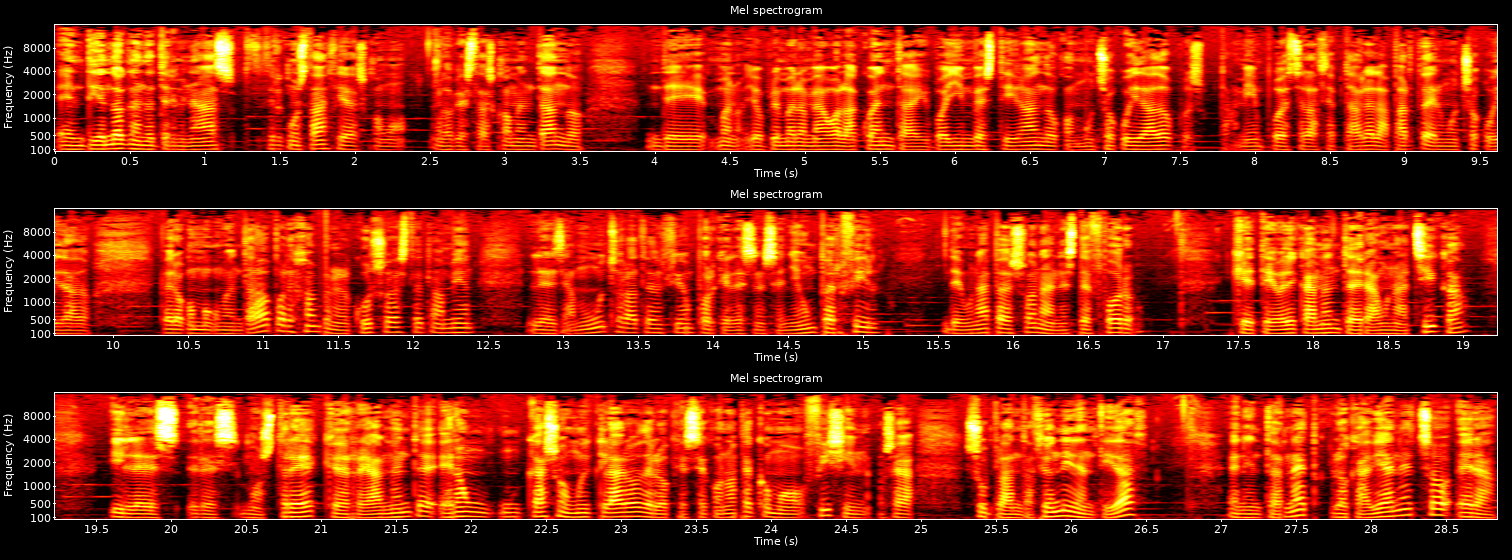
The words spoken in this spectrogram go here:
entiendo que en determinadas circunstancias, como lo que estás comentando, de, bueno, yo primero me hago la cuenta y voy investigando con mucho cuidado, pues también puede ser aceptable la parte del mucho cuidado. Pero como comentaba, por ejemplo, en el curso este también, les llamó mucho la atención porque les enseñé un perfil de una persona en este foro que teóricamente era una chica, y les, les mostré que realmente era un, caso muy claro de lo que se conoce como phishing, o sea, suplantación de identidad. En Internet lo que habían hecho era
